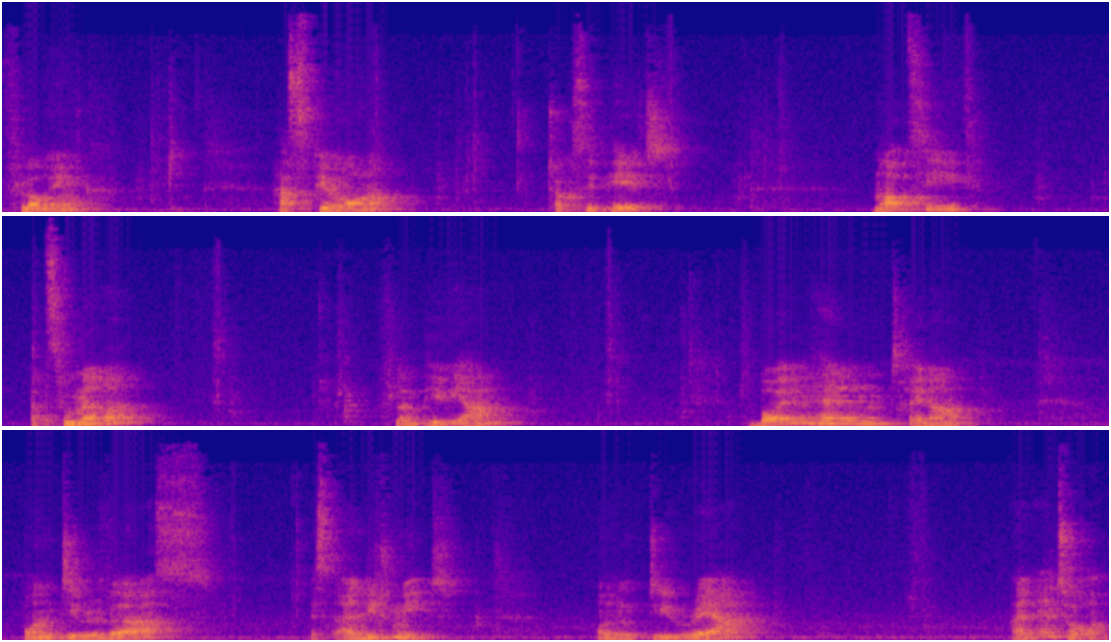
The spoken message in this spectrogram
Flowing, Haspiror, Toxipet, Mauzi, Azumere, Flampivian, Beulenhelm, Trainer. Und die Reverse ist ein Litomid und die Rare ein Entoron.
